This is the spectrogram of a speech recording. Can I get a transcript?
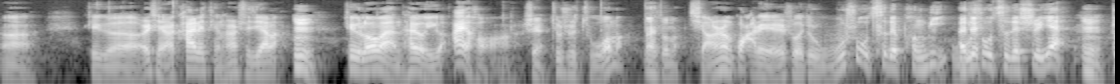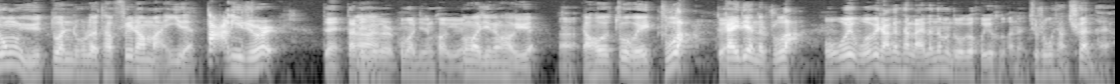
啊，这个而且还开了挺长时间了。嗯，这个老板他有一个爱好啊，是，就是琢磨，那琢磨，墙上挂着也是说，就是无数次的碰壁，哎无数次的试验，嗯，终于端出了他非常满意的大荔枝味儿对，大荔啊枝味儿宫保鸡丁烤鱼宫，保鸡丁烤鱼，嗯，然后作为主打，对。该店的主打，我我我为啥跟他来了那么多个回合呢？就是我想劝他呀，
